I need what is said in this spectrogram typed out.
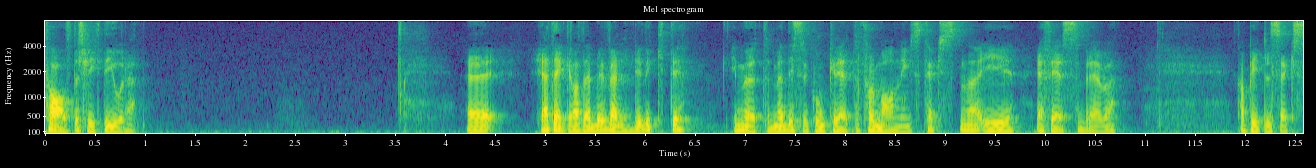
talte slik de gjorde. Eh, jeg tenker at det blir veldig viktig i møte med disse konkrete formaningstekstene i Efeserbrevet kapittel 6.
